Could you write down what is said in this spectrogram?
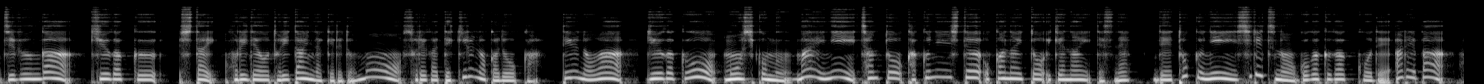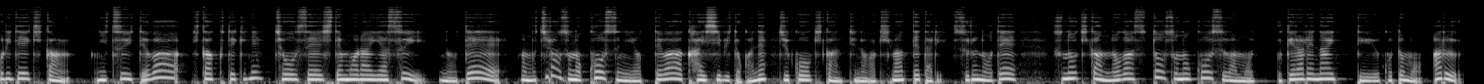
自分が休学したい、ホリデーを取りたいんだけれども、それができるのかどうかっていうのは、留学を申し込む前にちゃんと確認しておかないといけないですね。で、特に私立の語学学校であれば、ホリデー期間については比較的ね、調整してもらいやすいので、まあ、もちろんそのコースによっては開始日とかね、受講期間っていうのが決まってたりするので、その期間逃すとそのコースはもう受けられないっていうこともある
